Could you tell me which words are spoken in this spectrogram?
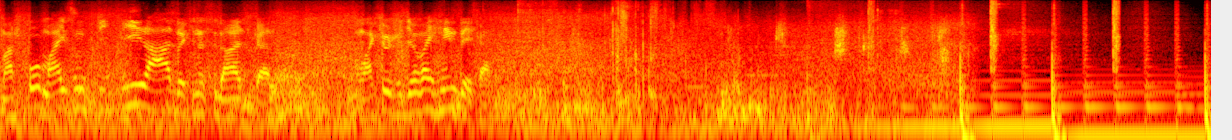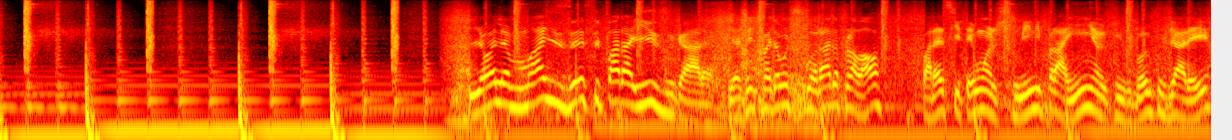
Mas, pô, mais um pico irado aqui na cidade, cara. Vamos lá que hoje o dia vai render, cara. E olha mais esse paraíso, cara. E a gente vai dar uma explorada pra lá, ó. Parece que tem umas mini prainhas, uns bancos de areia.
